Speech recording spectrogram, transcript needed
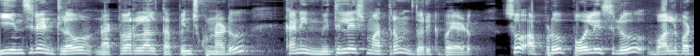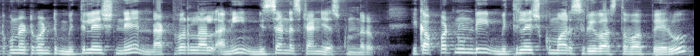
ఈ ఇన్సిడెంట్లో నట్వర్లాల్ తప్పించుకున్నాడు కానీ మిథిలేష్ మాత్రం దొరికిపోయాడు. సో అప్పుడు పోలీసులు వాళ్ళు పట్టుకున్నటువంటి మిథిలేష్నే నట్వర్లాల్ అని మిస్అండర్స్టాండ్ చేసుకున్నారు. ఇక అప్పటి నుండి మిథిలేష్ కుమార్ శ్రీవాస్తవ పేరు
